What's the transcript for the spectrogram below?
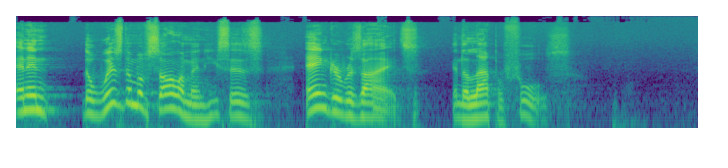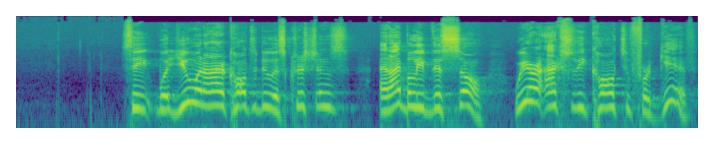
And in the wisdom of Solomon, he says, anger resides in the lap of fools. See, what you and I are called to do as Christians, and I believe this so, we are actually called to forgive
